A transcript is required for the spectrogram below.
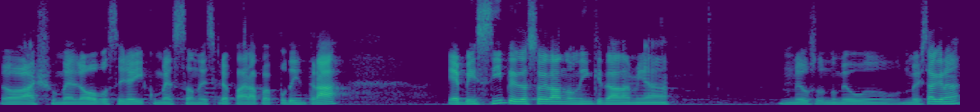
eu acho melhor você já ir começando a se preparar para poder entrar. É bem simples, é só ir lá no link lá na minha no meu no meu, no meu Instagram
